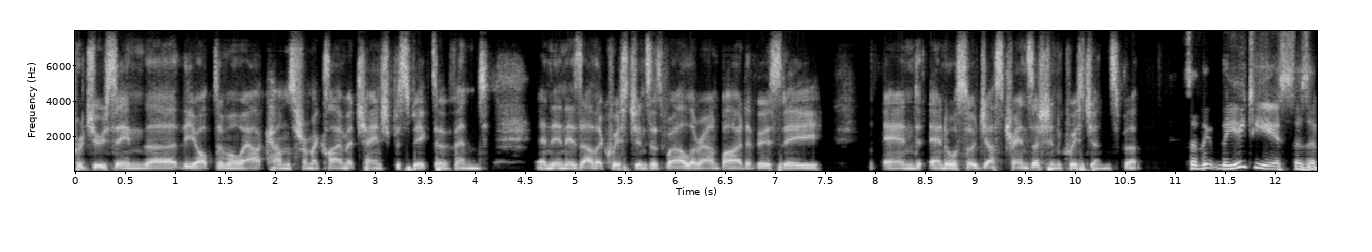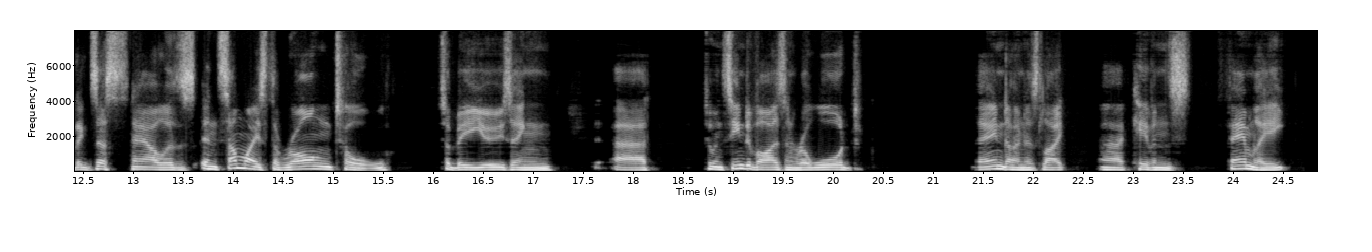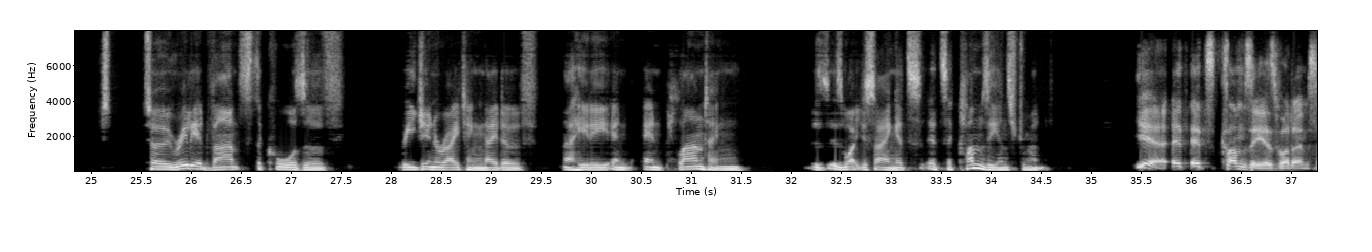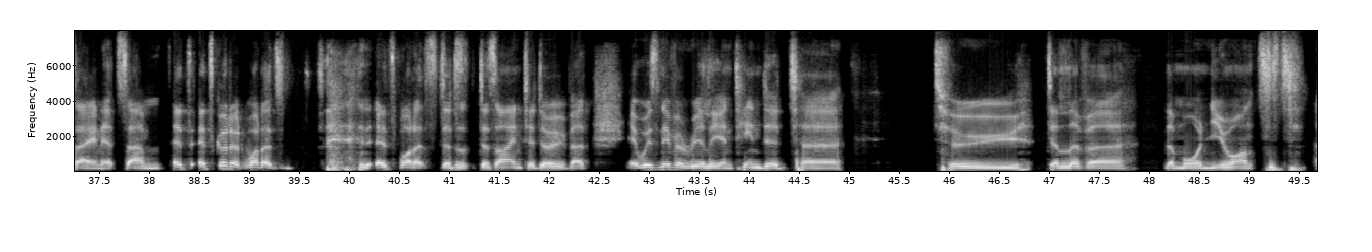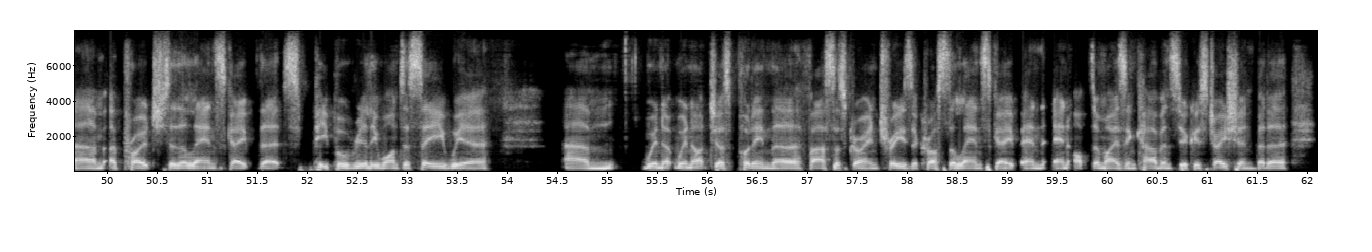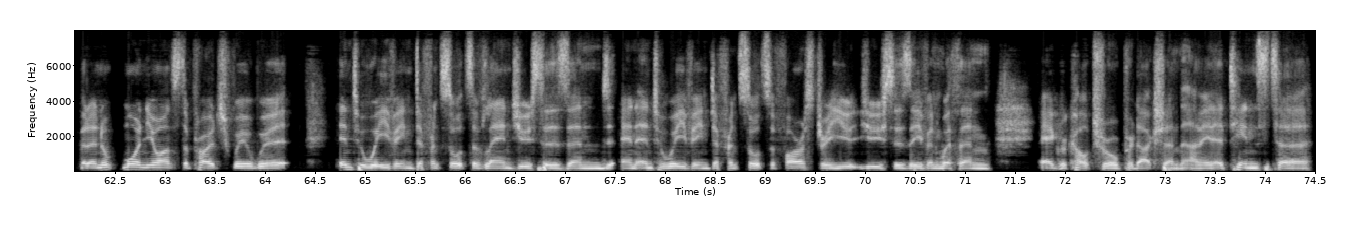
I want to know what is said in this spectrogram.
producing the the optimal outcomes from a climate change perspective. And and then there's other questions as well around biodiversity and and also just transition questions. But So the, the ETS as it exists now is in some ways the wrong tool to be using uh, to incentivize and reward landowners like uh, Kevin's family to really advance the cause of regenerating native Ngāhere and, and planting is, is what you're saying. It's it's a clumsy instrument. yeah it, it's clumsy is what i'm saying it's um it's it's good at what it's it's what it's de- designed to do but it was never really intended to to deliver the more nuanced um, approach to the landscape that people really want to see where um, we're not we're not just putting the fastest growing trees across the landscape and and optimizing carbon sequestration, but a but a more nuanced approach where we're interweaving different sorts of land uses and and interweaving different sorts of forestry uses even within agricultural production. I mean, it tends to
